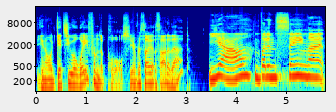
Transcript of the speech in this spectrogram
you know, it gets you away from the polls. You ever th- thought of that? Yeah, but in saying that,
